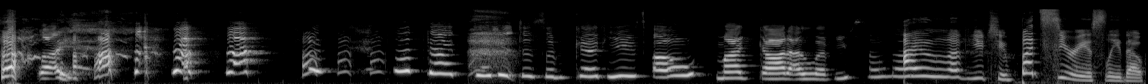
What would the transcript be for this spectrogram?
like that digit to some good use. Oh my God, I love you so much. I love you too. But seriously, though,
